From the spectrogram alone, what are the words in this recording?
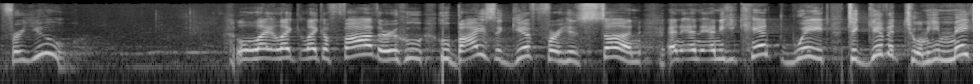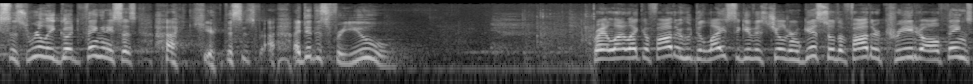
for you. Like, like, like a father who, who buys a gift for his son and, and, and he can't wait to give it to him. He makes this really good thing and he says, Here, this is, I did this for you. Right? Like a father who delights to give his children gifts. So the father created all things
